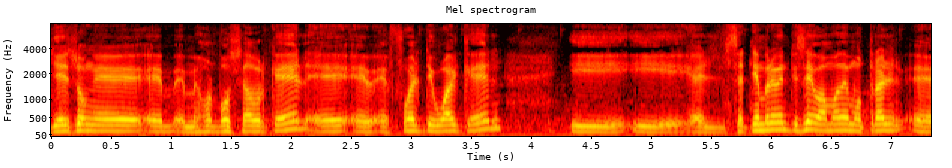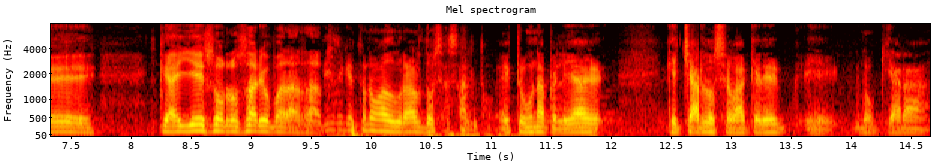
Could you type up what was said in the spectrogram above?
Jason es, es- mejor boxeador que él, es, fuerte igual que él. Y, y el septiembre 26 vamos a demostrar que hay Jason Rosario para rato. Dice que esto no va a durar dos asaltos. Esto es una pelea que Charlo se va a querer eh, noquear a,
